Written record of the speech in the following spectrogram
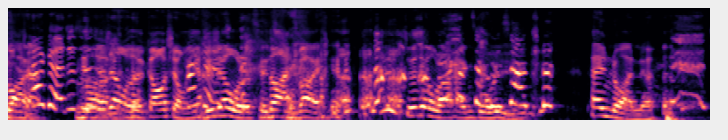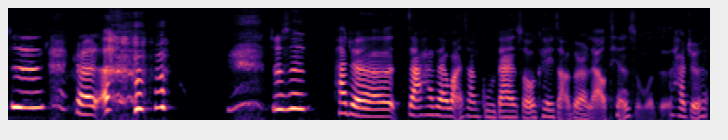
暖，他可能就是就像我的高雄一样，就像我的陈其迈，就像我的韩国语，太暖了。就是可能，就是。他觉得在他在晚上孤单的时候可以找个人聊天什么的，他觉得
